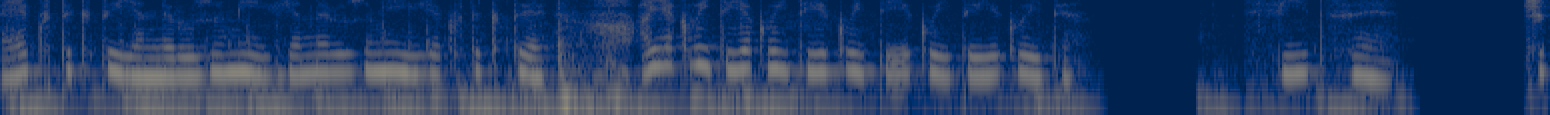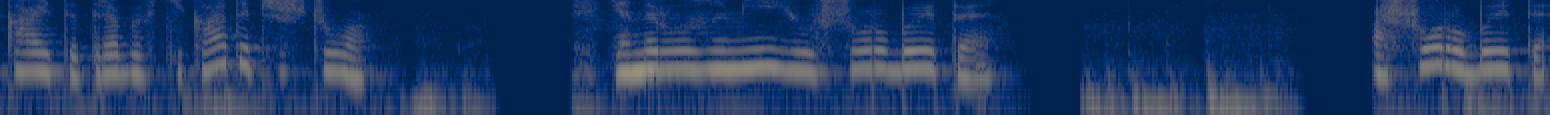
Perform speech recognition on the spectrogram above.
А як втекти? Я не розумію, я не розумію, як втекти. А як вийти, як вийти, як вийти, як вийти, як вийти? Звідси. Чекайте, треба втікати чи що? Я не розумію, що робити. А що робити?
